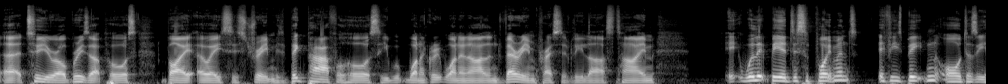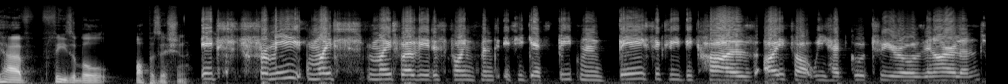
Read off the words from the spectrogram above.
uh, a two year old breeze up horse by Oasis Dream. He's a big, powerful horse. He won a Group 1 in Ireland very impressively last time. It, will it be a disappointment if he's beaten, or does he have feasible opposition? It for me might might well be a disappointment if he gets beaten. Basically, because I thought we had good two year olds in Ireland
